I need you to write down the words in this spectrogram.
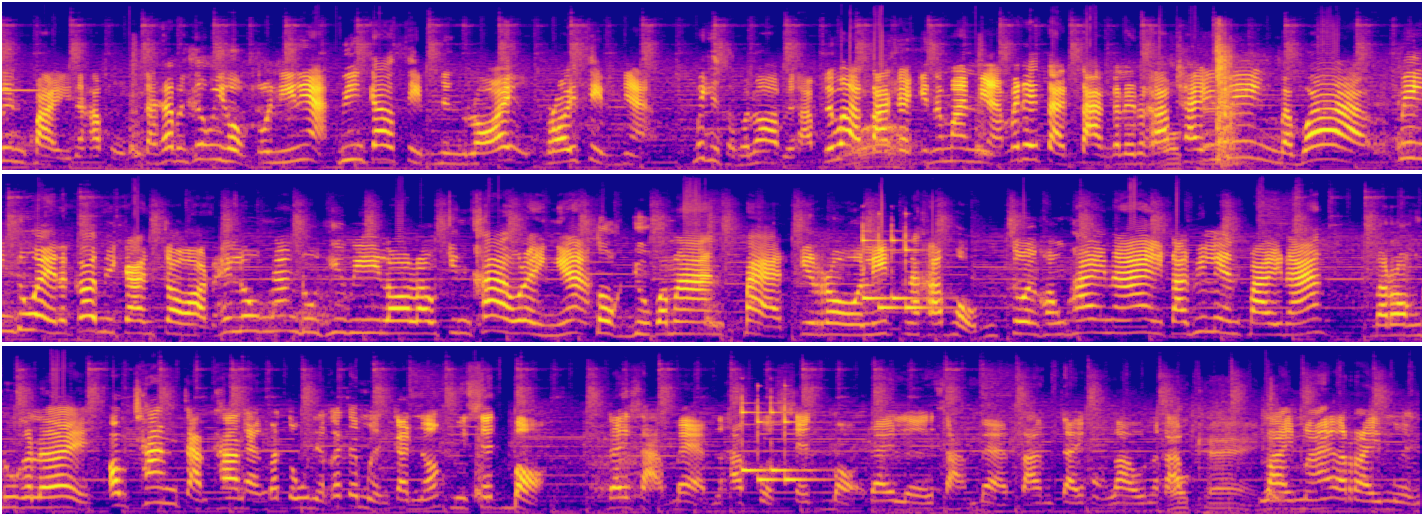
ขึ้นไปนะครับผม แต่ถ้าเป็นเครื่อง V6 ตัวนี้เนี่ย วิ่ง 90 100 110 เนี่ย ไม่ถึง2,000รอบเลยครับเรียกว่าอัตราการกินน้ำมันเนี่ยไม่ได้แตกต่างกันเลยนะครับโอเคใช้วิ่งแบบว่าวิ่งด้วยแล้วก็มีการจอดให้ลูกนั่งดูทีวี รอเรากินข้าวอะไรอย่างเงี้ยตกอยู่ประมาณ 8 กิโลลิตรนะครับผมส่วนของภายในตามที่เรียนไปนะ มาลองดูกันเลยออปชั่นจากทางแผงประตูเนี่ยก็จะเหมือนกันเนาะมีเซ็ตเบาะ ได้ 3 แบบนะครับ กดเซ็ตเบาะได้เลย 3 แบบตามใจของเรานะครับ Okay. ลายไม้อะไรเหมือน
